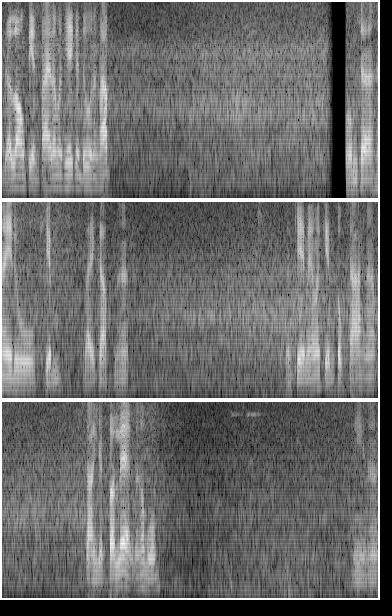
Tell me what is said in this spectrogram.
เดี๋ยวลองเปลี่ยนปลายแล้วมาเทสกันดูนะครับ ผมจะให้ดูเข็มไหลกลับนะฮะ สังเกตไหมว่าเข็มตกช้านะครับ ต่างจากตอนแรกนะครับผม นี่นะ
